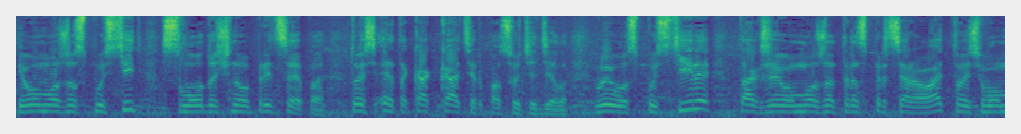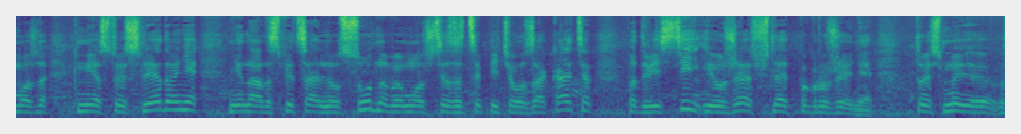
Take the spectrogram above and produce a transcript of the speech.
Его можно спустить с лодочного прицепа. То есть это как катер, по сути дела. Вы его спустили, также его можно транспортировать, то есть его можно к месту исследования. Не надо специального судна, вы можете зацепить его за катер, подвести и уже осуществлять погружение. То есть мы э,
